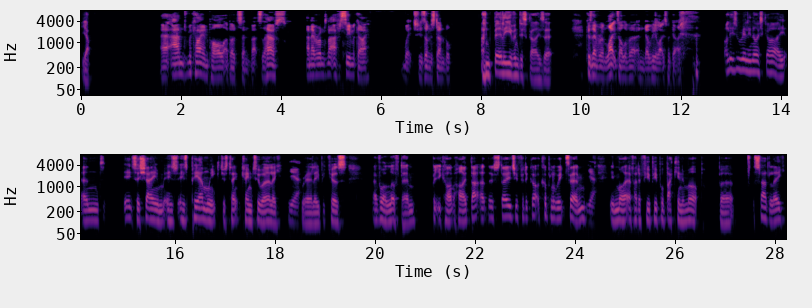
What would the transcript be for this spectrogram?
Yeah. Uh, and Mackay and Paul are both sent back to the house. And everyone's not happy to see Mackay, which is understandable. And barely even disguise it. Because everyone liked Oliver and nobody likes Mackay. Ollie's a really nice guy, and it's a shame his his PM week just ta- came too early. Yeah. really, because everyone loved him. But you can't hide that at this stage. If he'd have got a couple of weeks in, Yeah. he might have had a few people backing him up. But sadly,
